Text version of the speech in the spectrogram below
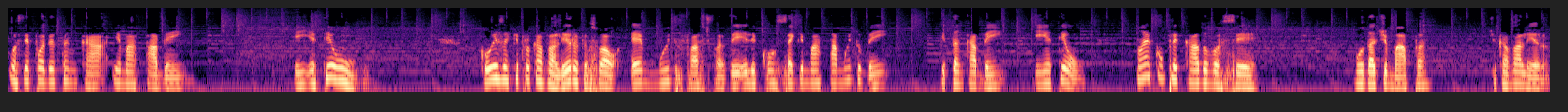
você poder tancar e matar bem em ET1. Coisa que para o cavaleiro, pessoal, é muito fácil de fazer, ele consegue matar muito bem e tancar bem em ET1 não é complicado você mudar de mapa de cavaleiro,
